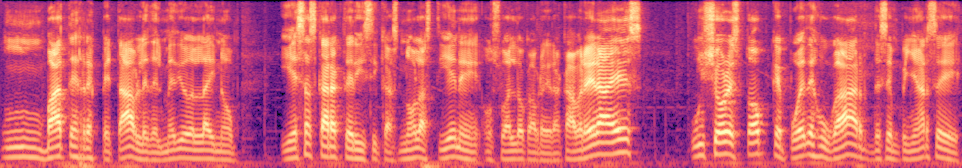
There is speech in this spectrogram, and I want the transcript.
un bate respetable del medio del line-up. Y esas características no las tiene Osvaldo Cabrera. Cabrera es un shortstop que puede jugar, desempeñarse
